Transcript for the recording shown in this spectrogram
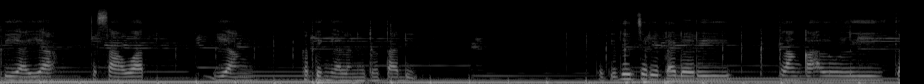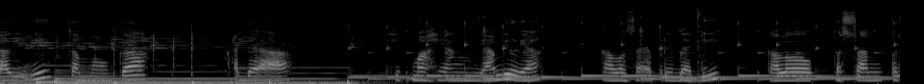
biaya pesawat yang ketinggalan itu tadi. Begitu cerita dari langkah luli kali ini, semoga ada hikmah yang diambil ya. Kalau saya pribadi, kalau pesan pes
